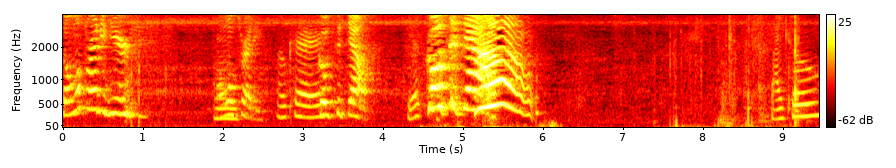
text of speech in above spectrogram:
almost ready, dear. Mm. Almost ready. Okay. Go sit down. Yes. Go sit down! No! Psycho.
